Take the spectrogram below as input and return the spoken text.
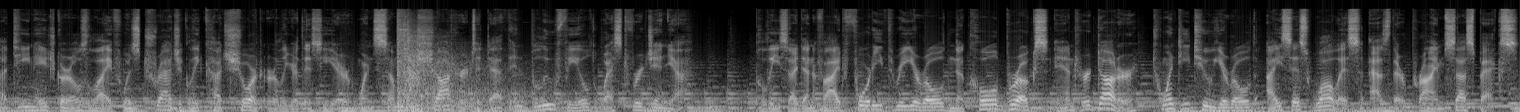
A teenage girl's life was tragically cut short earlier this year when someone shot her to death in Bluefield, West Virginia. Police identified 43-year-old Nicole Brooks and her daughter, 22-year-old Isis Wallace, as their prime suspects.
